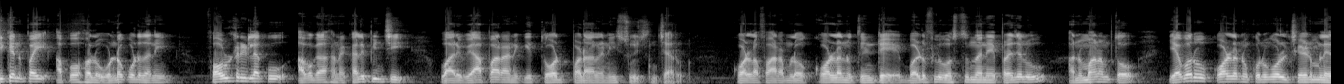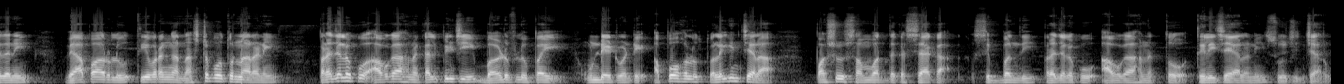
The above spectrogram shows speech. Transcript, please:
చికెన్పై అపోహలు ఉండకూడదని పౌల్ట్రీలకు అవగాహన కల్పించి వారి వ్యాపారానికి తోడ్పడాలని సూచించారు. కోళ్ళ ఫారంలో కోళ్ళను తింటే బర్డ్ ఫ్లూ వస్తుందనే ప్రజలు అనుమానంతో ఎవరూ కోళ్ళను కొనుగోలు చేయడం లేదని వ్యాపారులు తీవ్రంగా నష్టపోతున్నారని ప్రజలకు అవగాహన కల్పించి బర్డ్ ఫ్లూపై ఉండేటువంటి అపోహలు తొలగించేలా పశు సంవర్ధక శాఖ సిబ్బంది ప్రజలకు అవగాహనతో తెలియచేయాలని సూచించారు.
